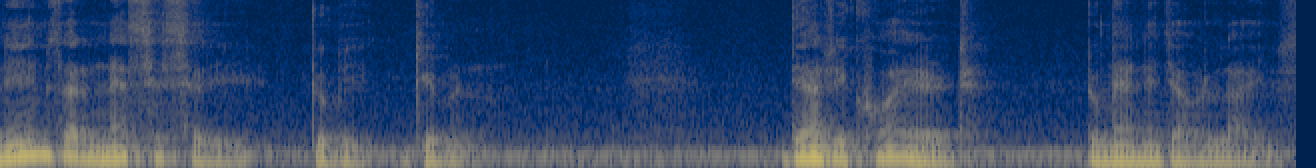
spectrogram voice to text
names are necessary to be given they are required to manage our lives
